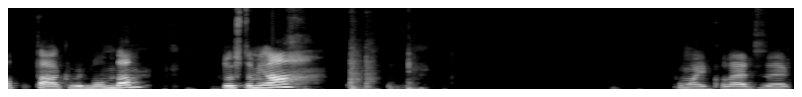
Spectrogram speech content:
O tak wyglądam. To jestem ja. Tu moi koledzy.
